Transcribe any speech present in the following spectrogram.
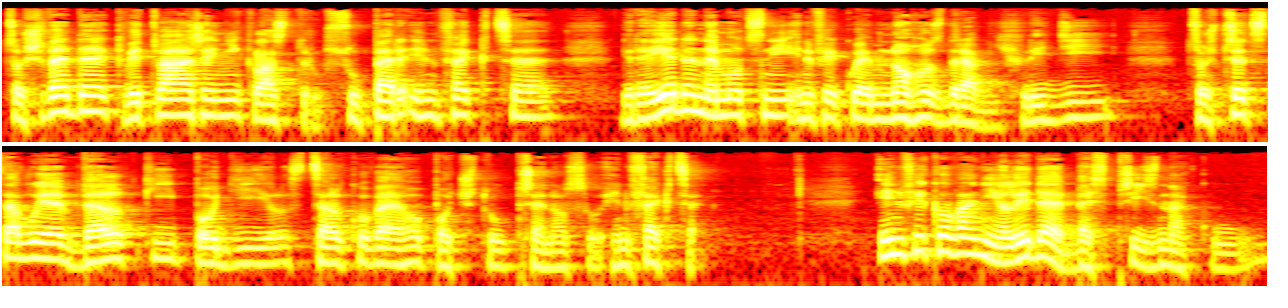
což vede k vytváření klastru superinfekce, kde jeden nemocný infikuje mnoho zdravých lidí, což představuje velký podíl z celkového počtu přenosu infekce. Infikovaní lidé bez příznaků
